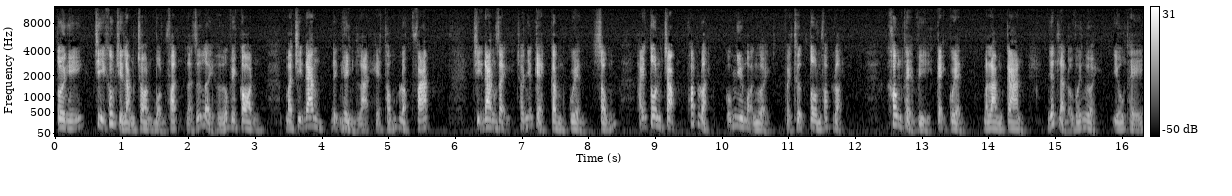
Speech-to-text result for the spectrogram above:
Tôi nghĩ chị không chỉ làm tròn bổn phận là giữ lời hứa với con, mà chị đang định hình lại hệ thống luật pháp. Chị đang dạy cho những kẻ cầm quyền sống hãy tôn trọng pháp luật cũng như mọi người phải thượng tôn pháp luật. Không thể vì cậy quyền mà làm can, nhất là đối với người yếu thế.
